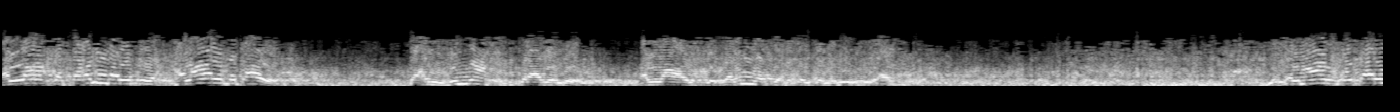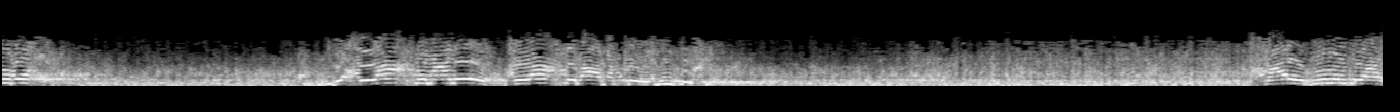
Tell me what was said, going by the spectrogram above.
اللہ کا پیغمبر اسے حلال بتائے۔ تو ہم دنیا سے ٹکرا دیں گے۔ اللہ اور اس کے پیغمبر کے حصل سے نہیں ٹکرائیں گے۔ مسلمان ہوتا ہی وہ ہے جو اللہ کی مانے، اللہ کے بعد اپنے نبی کی مانے۔ ہمارے دین کے اور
